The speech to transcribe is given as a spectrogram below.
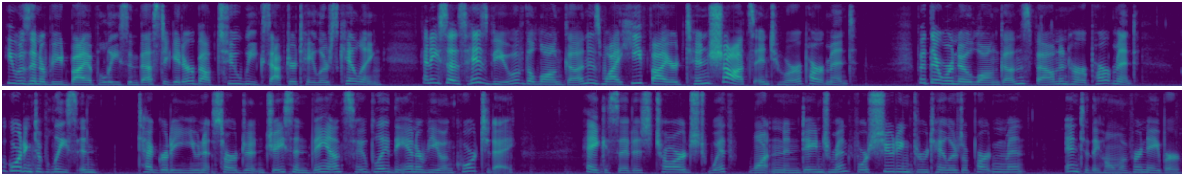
He was interviewed by a police investigator about two weeks after Taylor's killing, and he says his view of the long gun is why he fired 10 shots into her apartment. But there were no long guns found in her apartment, according to Police Integrity Unit Sergeant Jason Vance, who played the interview in court today. Hankison is charged with wanton endangerment for shooting through Taylor's apartment into the home of her neighbor.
